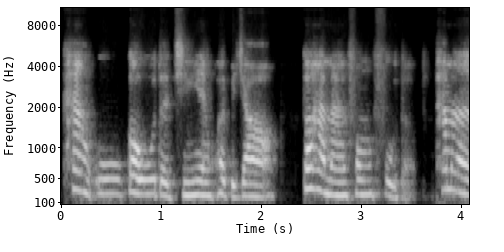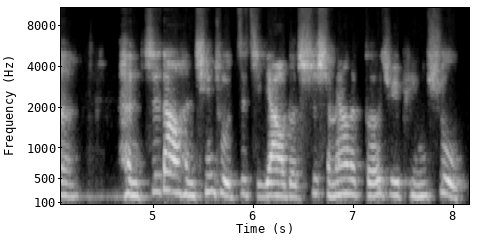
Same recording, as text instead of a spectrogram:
看屋购屋的经验会比较都还蛮丰富的，他们很知道很清楚自己要的是什么样的格局坪数。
